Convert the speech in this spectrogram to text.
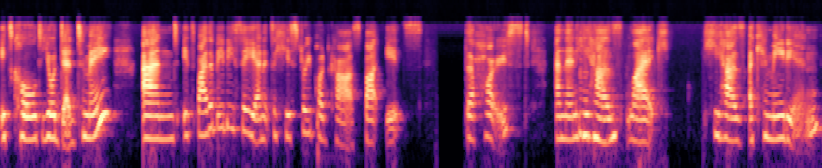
It's called You're Dead to Me. And it's by the BBC and it's a history podcast, but it's the host. And then he Mhm. has like, he has a comedian,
